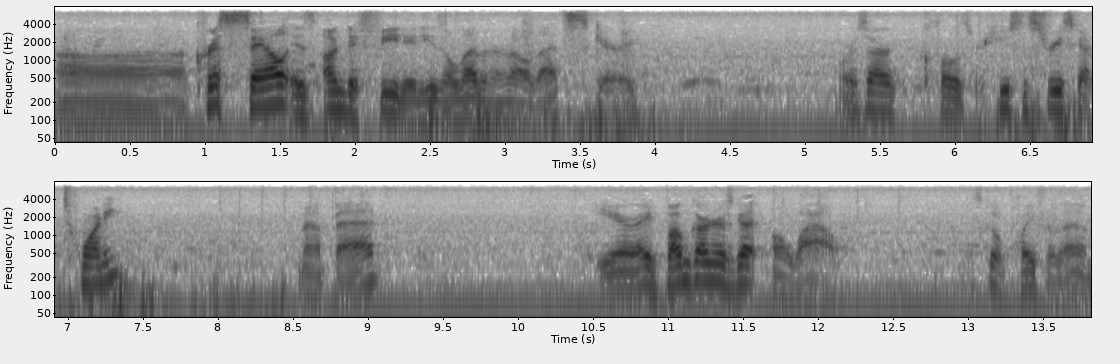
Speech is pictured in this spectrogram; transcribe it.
Uh, Chris Sale is undefeated. He's 11 and 0. That's scary. Where's our closer? Huston Street's got 20. Not bad. ERA. Bumgarner's got. Oh wow. Let's go play for them.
